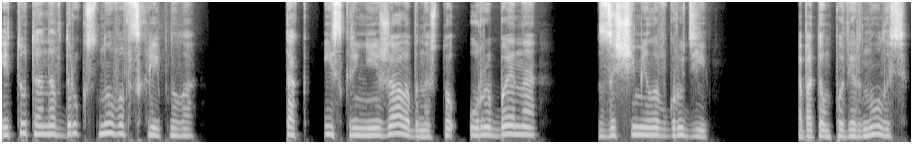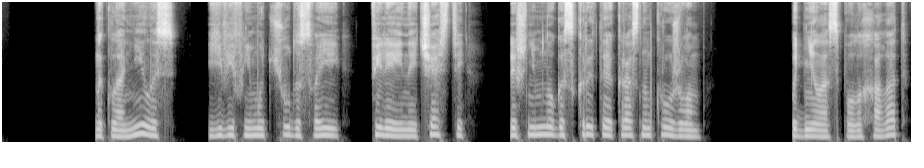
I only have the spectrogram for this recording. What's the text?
И тут она вдруг снова всхлипнула. Так искренне и жалобно, что у Рубена защемило в груди а потом повернулась, наклонилась, явив ему чудо своей филейной части, лишь немного скрытое красным кружевом, подняла с пола халат,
